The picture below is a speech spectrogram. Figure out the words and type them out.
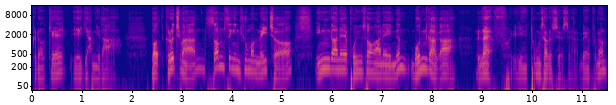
그렇게 얘기합니다. But 그렇지만 something in human nature 인간의 본성 안에 있는 뭔가가 laugh 이게 동사로 쓰였어요. laugh는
